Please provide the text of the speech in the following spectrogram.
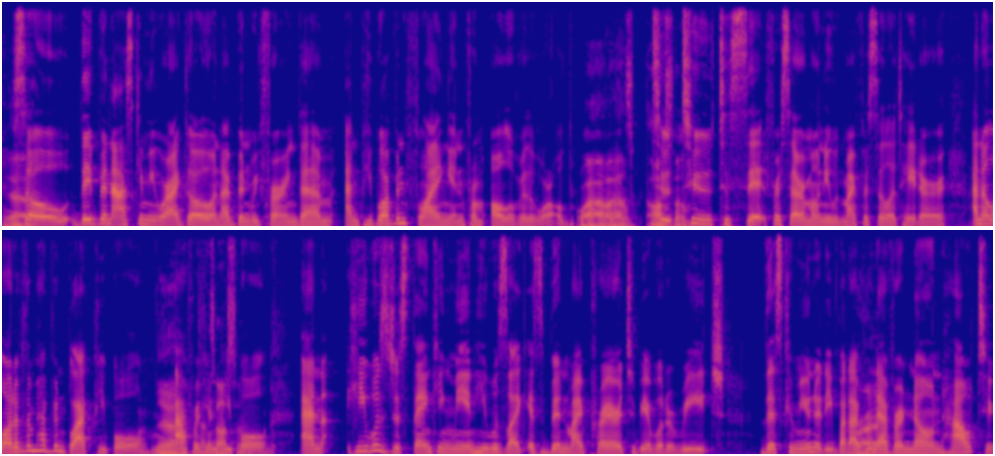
Yeah. So they've been asking me where I go and I've been referring them and people have been flying in from all over the world. Wow, Wow. that's awesome. to to to sit for ceremony with my facilitator and a lot of them have been black people Yeah. african That's awesome. people and he was just thanking me and he was like it's been my prayer to be able to reach this community but i've never known how to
